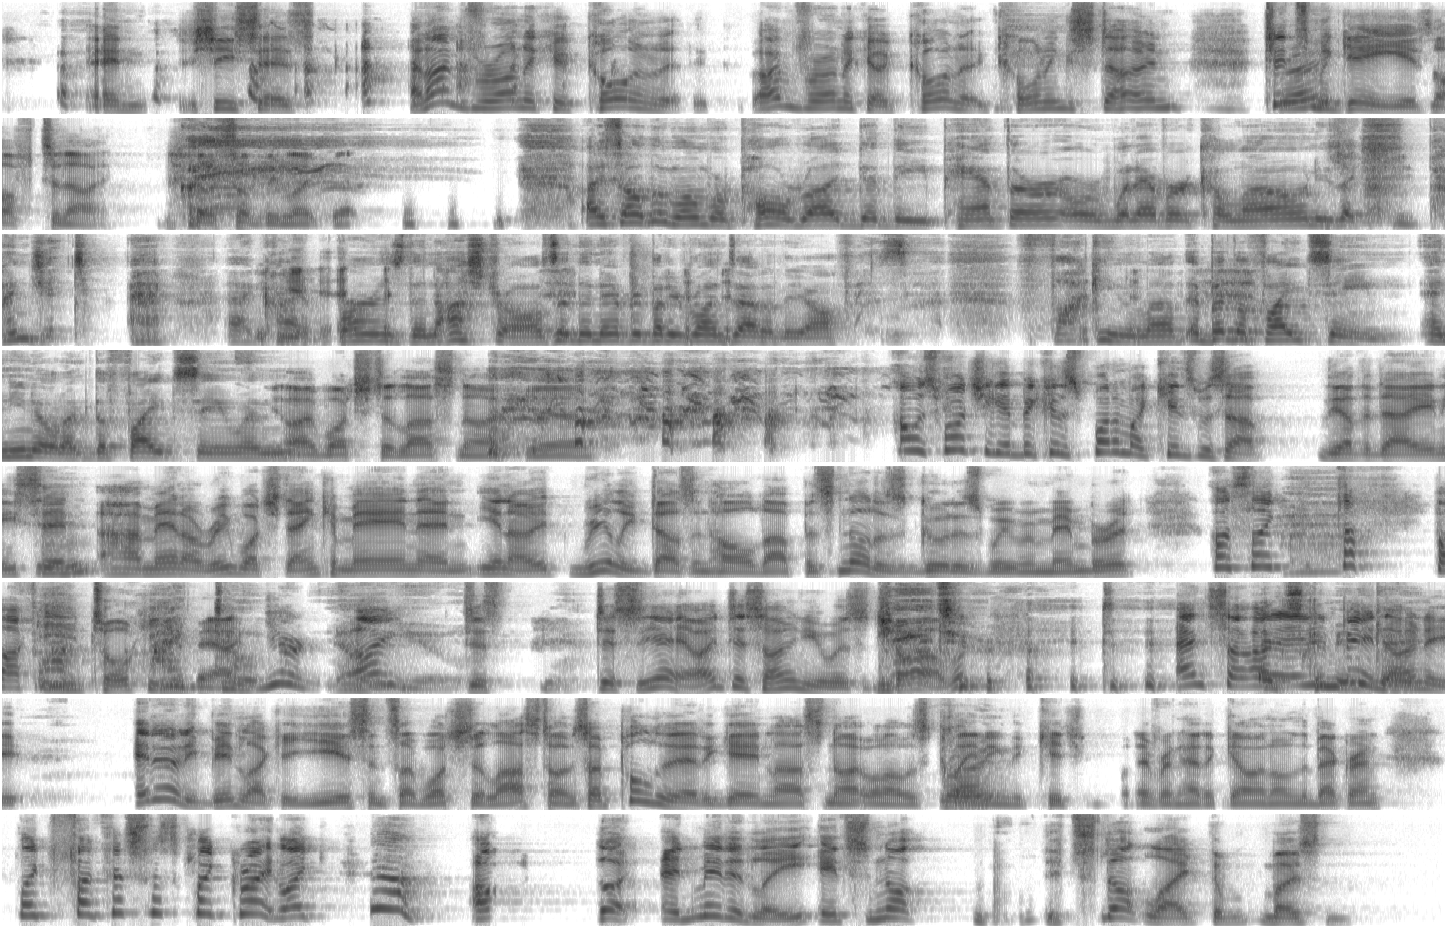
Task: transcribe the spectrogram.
And she says, and I'm Veronica Corn. I'm Veronica Corn- Corningstone. Tits Right. McGee is off tonight, or something like that. I saw the one where Paul Rudd did the Panther or whatever cologne. He's like, pungent. Uh, uh, kind of burns the nostrils, and then everybody runs out of the office. Fucking love it. But the fight scene, and you know what? The fight scene when I watched it last night. Yeah. I was watching it because one of my kids was up the other day and he said, Mm-hmm. Ah, man, I rewatched Anchorman and, you know, it really doesn't hold up. It's not as good as we remember it. I was like, the fuck are you talking I about? You're, I you." just, just, yeah, I disown you as a child. and so it had been only, it only been like a year since I watched it last time. So I pulled it out again last night while I was cleaning Right. the kitchen, whatever, and had it going on in the background. Like, fuck, this is like great. Like, yeah, look admittedly it's not it's not like the most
